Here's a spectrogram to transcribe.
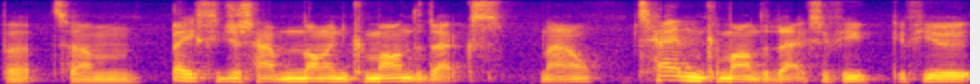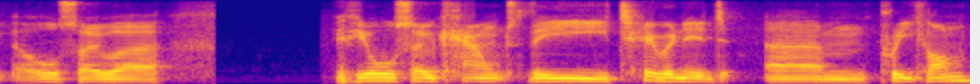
But um, basically, just have nine commander decks now. Ten commander decks if you if you also uh, if you also count the Tyranid um, precon,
